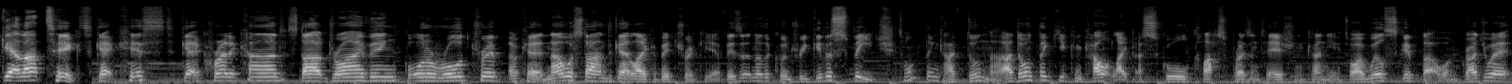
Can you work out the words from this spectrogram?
get that ticked. Get kissed. Get a credit card. Start driving. Go on a road trip. Okay, now we're starting to get like a bit trickier. Visit another country. Give a speech. I don't think I've done that. I don't think you can count like a school class presentation, can you? So I will skip that one. Graduate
